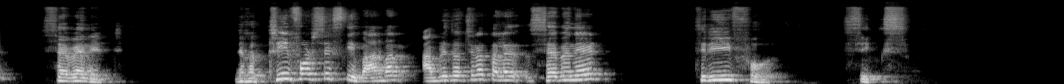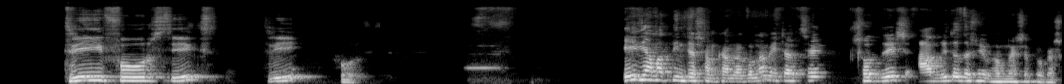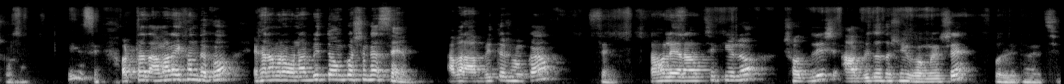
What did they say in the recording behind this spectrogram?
সেভেন এইট দেখো থ্রি ফোর সিক্স কি বারবার আবৃত হচ্ছে না? তাহলে seven eight three four six three four six three four এই যে আমার তিনটা সংখ্যা আমরা করলাম, এটা হচ্ছে সদৃশ আবৃত দশমিক ভগ্নাংশে প্রকাশ করলাম ঠিক আছে? অর্থাৎ আমার এখন দেখো, এখানে আমরা অনাবৃত্ত অঙ্ক সংখ্যা সেম আবার আবৃত সংখ্যা সেম তাহলে এরা হচ্ছে কি হলো? সদৃশ আবৃত দশমিক ভগ্নাংশে পরিণত হয়েছে।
